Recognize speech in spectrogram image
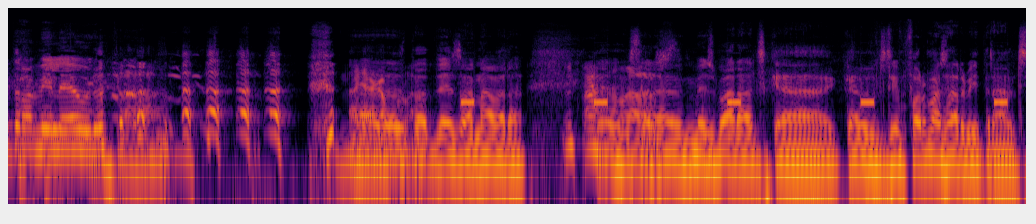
4.000 euros. clar. No hi ha cap estat més a Navara. Que seran més barats que, que els informes arbitrals.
